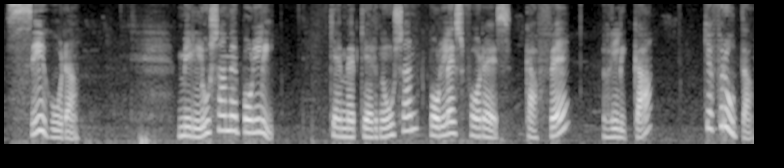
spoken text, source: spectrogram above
Σίγουρα. Μιλούσαμε πολύ και με κερνούσαν πολλές φορές καφέ, γλυκά και φρούτα.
